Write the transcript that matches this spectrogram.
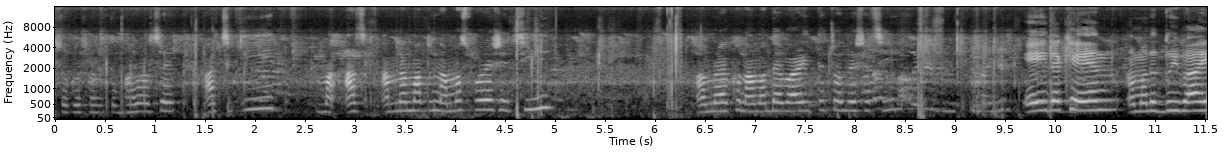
আশা করি সবাই খুব ভালো আছে। আজকে আজ আমরা মাত্র নামাজ পড়ে এসেছি। আমরা এখন আমাদের বাড়িতে চলে এসেছি। এই দেখেন আমাদের দুই ভাই।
